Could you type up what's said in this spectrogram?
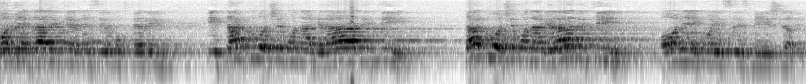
u odjedarike nezil. I tako ćemo nagraditi tako ćemo nagraditi one koji su izmišljali.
